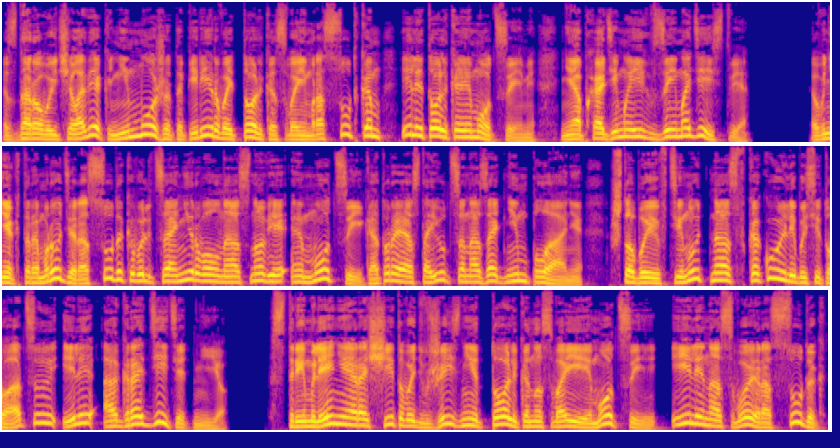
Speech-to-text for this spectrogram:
Здоровый человек не может оперировать только своим рассудком или только эмоциями, необходимо их взаимодействие. В некотором роде рассудок эволюционировал на основе эмоций, которые остаются на заднем плане, чтобы втянуть нас в какую-либо ситуацию или оградить от нее. Стремление рассчитывать в жизни только на свои эмоции или на свой рассудок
